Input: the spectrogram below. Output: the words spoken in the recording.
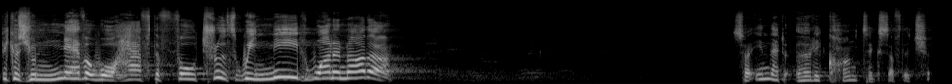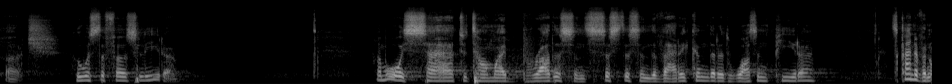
because you never will have the full truth. We need one another. So, in that early context of the church, who was the first leader? I'm always sad to tell my brothers and sisters in the Vatican that it wasn't Peter. It's kind of an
